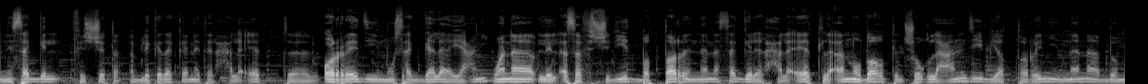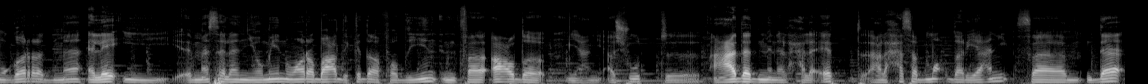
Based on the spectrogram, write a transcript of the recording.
نسجل في الشتاء. قبل كده كانت الحلقات اوريدي مسجلة يعني. وأنا للأسف الشديد بضطر إن أنا أسجل الحلقات لأنه ضغط الشغل عندي بيضطرني إن أنا بمجرد ما ألاقي مثلا يومين ورا بعض كده فاضيين فأقعد يعني أشوط عدد من الحلقات على حسب ما أقدر يعني. فده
